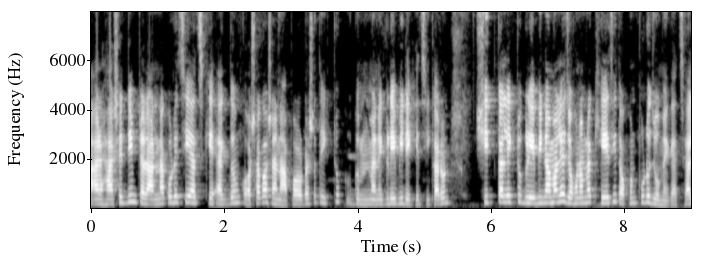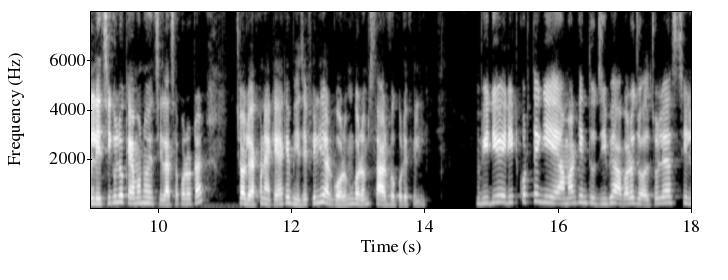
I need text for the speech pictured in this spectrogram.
আর হাঁসের ডিমটা রান্না করেছি আজকে একদম কষা কষা না, পরোটার সাথে একটু মানে গ্রেভি রেখেছি। কারণ শীতকালে একটু গ্রেভি নামালে যখন আমরা খেয়েছি তখন পুরো জমে গেছে। আর লেচিগুলো কেমন হয়েছে, লাচা পরোটার? চলো এখন একে একে ভেজে ফেলি আর গরম গরম সার্ভও করে ফেলি। ভিডিও এডিট করতে গিয়ে আমার কিন্তু জিভে আবারও জল চলে আসছিল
